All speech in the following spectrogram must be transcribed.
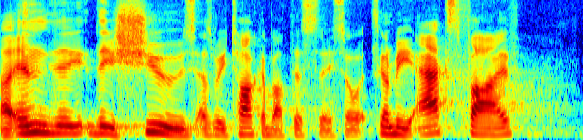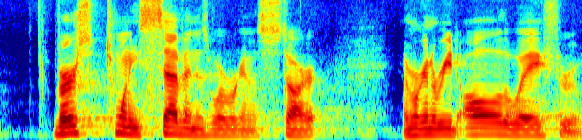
uh, in the, these shoes as we talk about this today. So it's going to be Acts 5, verse 27 is where we're going to start, and we're going to read all the way through.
